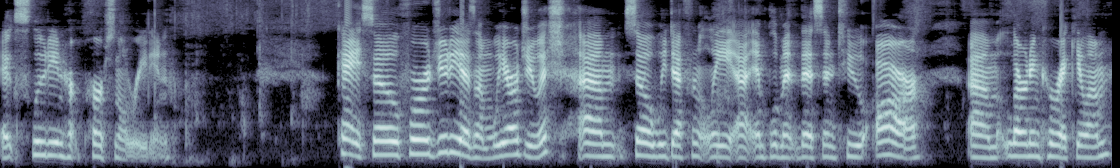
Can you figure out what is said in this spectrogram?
excluding her personal reading. Okay, so for Judaism, we are Jewish, um, so we definitely uh, implement this into our um, learning curriculum.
